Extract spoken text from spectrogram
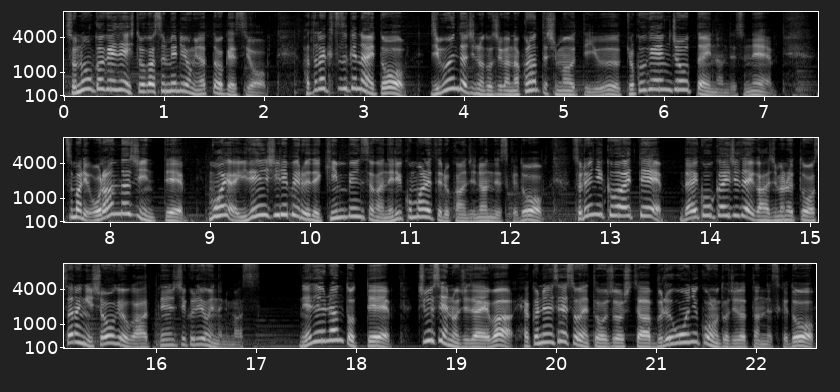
そのおかげで人が住めるようになったわけですよ。働き続けないと自分たちの土地がなくなってしまうっていう極限状態なんですね。つまりオランダ人ってもはや遺伝子レベルで勤勉さが練り込まれてる感じなんですけどそれに加えて大航海時代が始まるとさらに商業が発展してくるようになります。ネデルラントって中世の時代は100年戦争で登場したブルゴーニュ公の土地だったんですけど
